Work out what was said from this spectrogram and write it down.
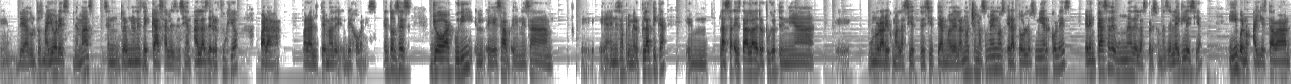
eh, de adultos mayores y demás, en reuniones de casa, les decían, alas de refugio para, para el tema de, jóvenes. Entonces yo acudí esa, en esa, eh, en esa primer plática. Em, esta ala de refugio tenía eh, un horario como a las 7, de 7 a 9 de la noche más o menos, era todos los miércoles, era en casa de una de las personas de la iglesia y bueno, ahí estaban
